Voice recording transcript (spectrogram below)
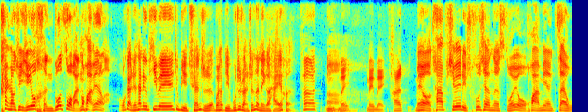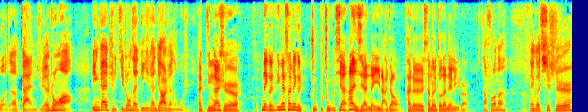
看上去已经有很多做完的画面了。我感觉他那个 PV 就比全职不是比无职转身的那个还狠。他嗯没没没，他没有，他 PV 里出现的所有画面，在我的感觉中啊，应该只集中在第一卷、第二卷的故事里。他应该是那个应该算那个主主线暗线那一大章，它的相当于都在那里边儿。咋说呢？那个其实，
